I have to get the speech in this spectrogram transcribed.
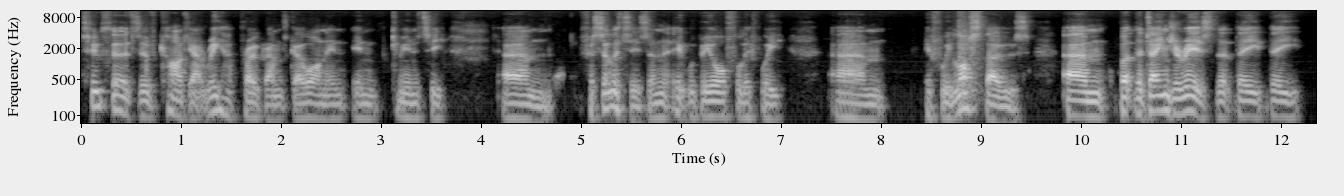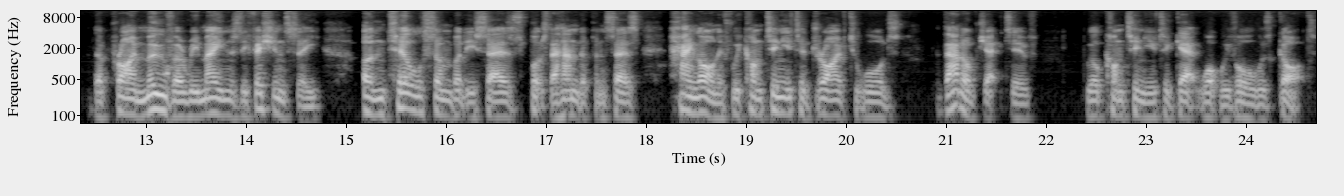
two thirds of cardiac rehab programs go on in in community um, facilities, and it would be awful if we um, if we lost those. Um, but the danger is that the the the prime mover remains efficiency until somebody says puts their hand up and says, "Hang on, if we continue to drive towards that objective, we'll continue to get what we've always got."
